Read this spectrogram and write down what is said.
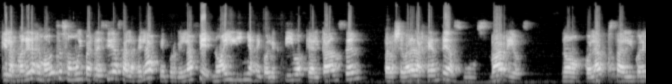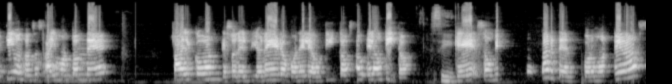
que las maneras de moverse son muy parecidas a las del AFE, porque en el AFE no hay líneas de colectivos que alcancen para llevar a la gente a sus barrios. No, colapsa el colectivo, entonces hay un montón de Falcon, que son el pionero, ponele autitos, el autito, que son bien, parten por monedas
